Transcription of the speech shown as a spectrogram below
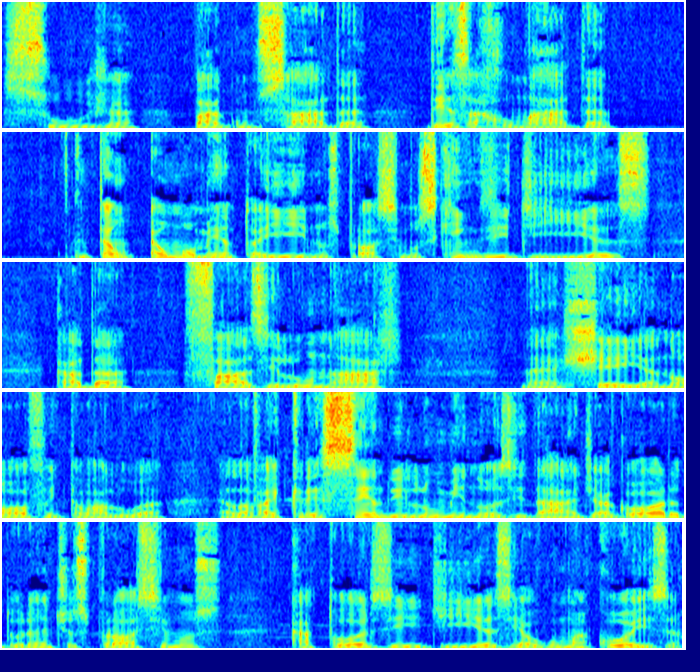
suja, bagunçada, desarrumada. Então é um momento aí nos próximos 15 dias, cada fase lunar, né, cheia nova, então a lua ela vai crescendo em luminosidade agora durante os próximos 14 dias e alguma coisa.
